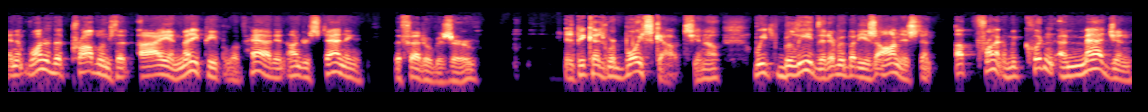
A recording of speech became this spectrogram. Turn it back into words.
And one of the problems that I and many people have had in understanding the Federal Reserve is because we're Boy Scouts, you know we believe that everybody is honest and upfront, and we couldn't imagine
